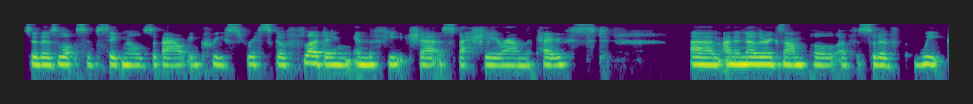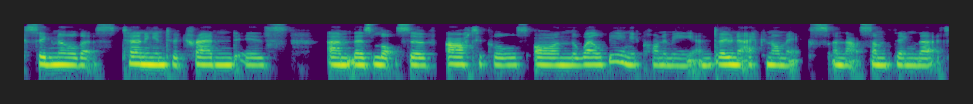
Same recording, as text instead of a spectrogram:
So there's lots of signals about increased risk of flooding in the future, especially around the coast. Um, and another example of sort of weak signal that's turning into a trend is um, there's lots of articles on the well-being economy and doughnut economics, and that's something that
